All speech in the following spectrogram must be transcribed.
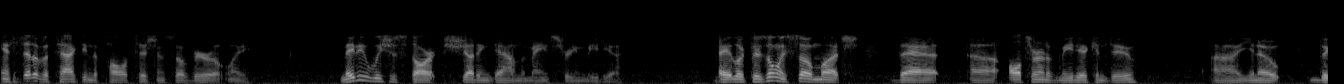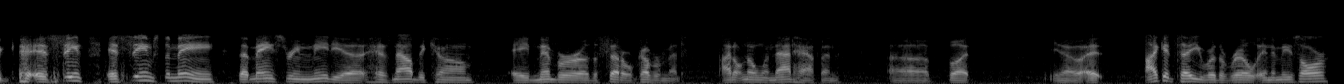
instead of attacking the politicians so virulently, maybe we should start shutting down the mainstream media. Hey, look, there's only so much that uh, alternative media can do. Uh, you know, the it seems it seems to me that mainstream media has now become a member of the federal government. I don't know when that happened, uh, but you know, it, I could tell you where the real enemies are.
